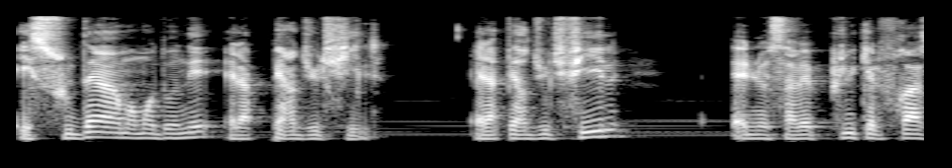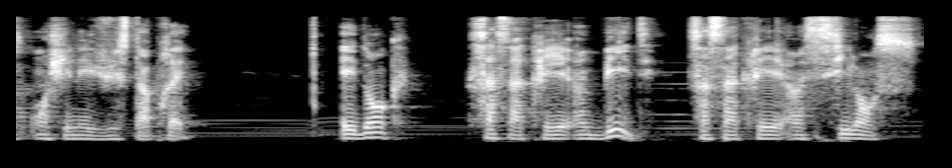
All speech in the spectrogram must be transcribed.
et soudain, à un moment donné, elle a perdu le fil. Elle a perdu le fil, elle ne savait plus quelle phrase enchaîner juste après. Et donc, ça, ça a créé un bide, ça, ça a créé un silence.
